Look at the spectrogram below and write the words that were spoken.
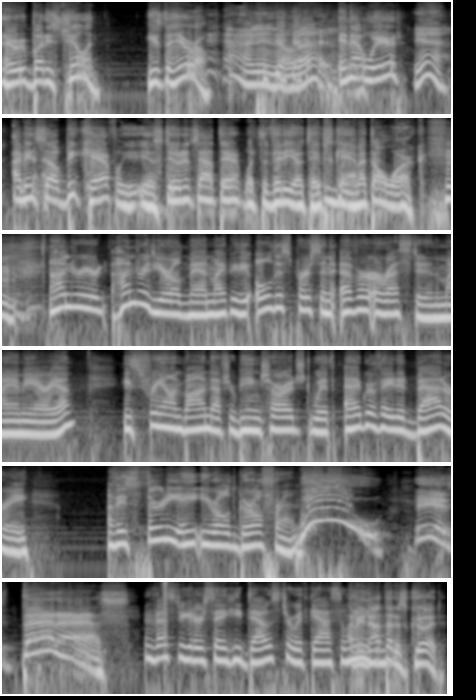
And everybody's chilling. He's the hero. I didn't know that. Isn't that weird? Yeah. I mean, so be careful, you, you students out there. What's the videotape scam? That don't work. A hundred year old man might be the oldest person ever arrested in the Miami area. He's free on bond after being charged with aggravated battery of his 38 year old girlfriend. Woo! He is badass. Investigators say he doused her with gasoline. I mean, not that it's good.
